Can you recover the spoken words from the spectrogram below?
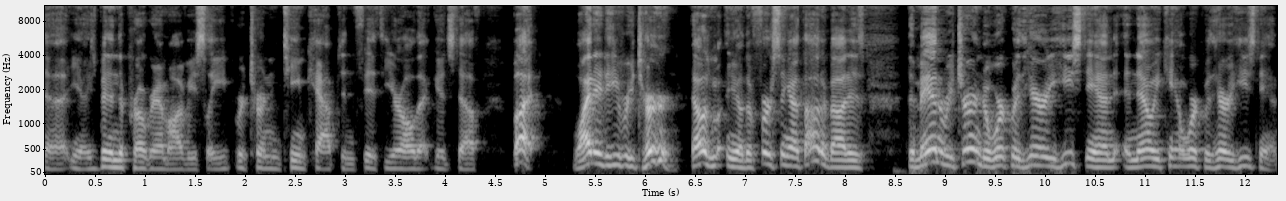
Uh, you know, he's been in the program, obviously, returning team captain, fifth year, all that good stuff. But why did he return? That was, you know, the first thing I thought about is the man returned to work with Harry Hiestand, and now he can't work with Harry Hiestand.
